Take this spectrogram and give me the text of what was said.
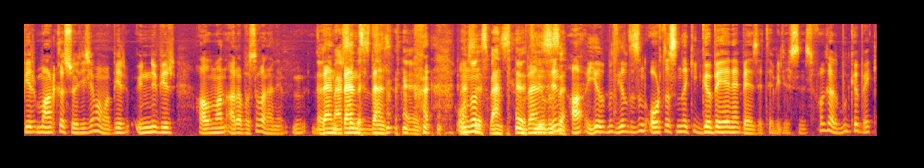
bir marka söyleyeceğim ama bir ünlü bir Alman arabası var hani ben Mercedes. Benz Benz. Evet. Onun Benz, evet, benzin yıldızı. a- yıldız, yıldızın ortasındaki göbeğine benzetebilirsiniz. Fakat bu göbek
